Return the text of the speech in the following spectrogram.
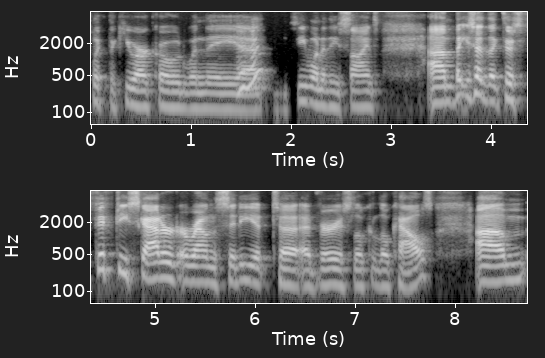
click the qr code when they uh, mm-hmm. see one of these signs um, but you said like there's 50 scattered around the city at uh, at various local locales um,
